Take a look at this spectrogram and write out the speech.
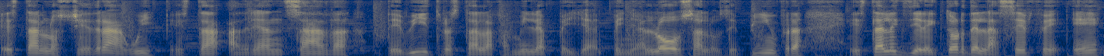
están los Chedraui, está Adrián Sada de Vitro, está la familia Peñalosa, los de Pinfra, está el exdirector de la CFE,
